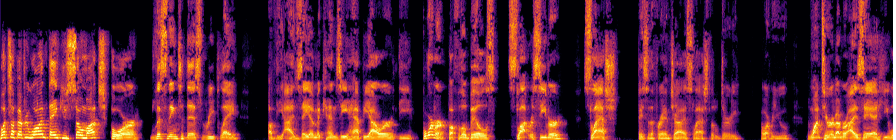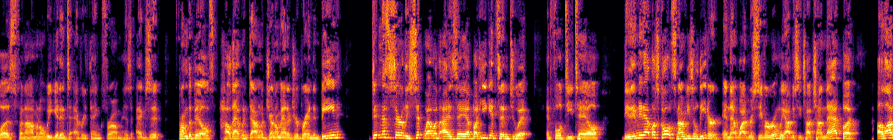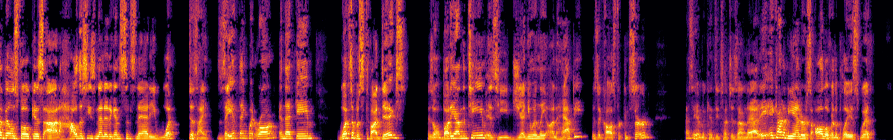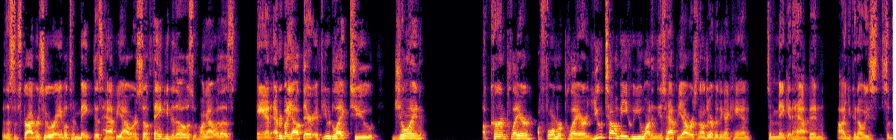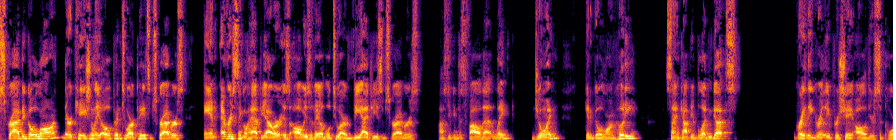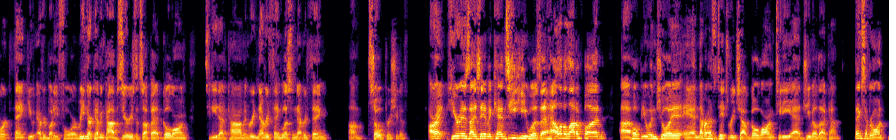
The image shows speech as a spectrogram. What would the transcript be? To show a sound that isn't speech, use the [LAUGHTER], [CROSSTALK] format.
What's up, everyone? Thank you so much for listening to this replay of the Isaiah McKenzie happy hour, the former Buffalo Bills slot receiver slash face of the franchise slash little dirty, however you want to remember Isaiah. He was phenomenal. We get into everything from his exit from the Bills, how that went down with general manager Brandon Beane. Didn't necessarily sit well with Isaiah, but he gets into it in full detail. The Indianapolis Colts, now he's a leader in that wide receiver room. We obviously touch on that, but a lot of Bills focus on how the season ended against Cincinnati. What does Isaiah think went wrong in that game? What's up with Stefon Diggs, his old buddy on the team? Is he genuinely unhappy? Is it cause for concern? Isaiah McKenzie touches on that. It, it kind of meanders all over the place with the subscribers who were able to make this happy hour. So thank you to those who hung out with us and everybody out there. If you'd like to join a current player, a former player, you tell me who you want in these happy hours, and I'll do everything I can to make it happen. Uh, you can always subscribe to Go Long. They're occasionally open to our paid subscribers, and every single happy hour is always available to our VIP subscribers. Uh, so you can just follow that link, join, get a Go Long hoodie, signed copy of Blood and Guts. Greatly, greatly appreciate all of your support. Thank you, everybody, for reading our Kevin Kolb series that's up at golongtd.com and reading everything, listening to everything. Um, so appreciative. All right, here is Isaiah McKenzie. [LAUGHS] He was a hell of a lot of fun. I uh, hope you enjoy it and never hesitate to reach out. Go long td at gmail.com. Thanks, everyone.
